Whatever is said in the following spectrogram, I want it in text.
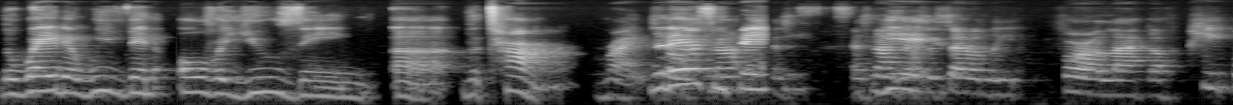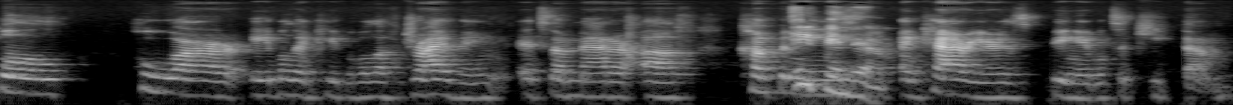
the way that we've been overusing uh, the term. Right. So, so there's it's, not, it's, it's not yeah. necessarily for a lack of people who are able and capable of driving. It's a matter of companies and carriers being able to keep them.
